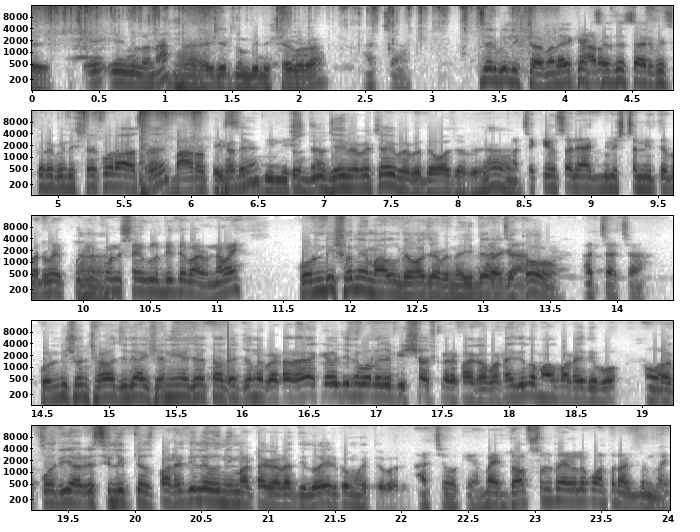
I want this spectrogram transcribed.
এই, এ- না? হ্যাঁ এই যেরকম বিলিস্টার করা। আচ্ছা। বিলিস্টার মানে এক এক সাইজে চার পিস করে বিলিস্টার করা আছে বারো এখানে। পিসের ব্লিস্টার যেভাবে চাই ওইভাবে দেওয়া যাবে হ্যাঁ। আচ্ছা কেউ চাইলে এক ব্লিস্টার নিতে পারবে। ভাই হ্যাঁ। কন্ডিশন এগুলো দিতে পারবে না ভাই? কন্ডিশনে মাল দেওয়া যাবে না ঈদের আগে আচ্ছা। তো। আচ্ছা আচ্ছা। কন্ডিশন ছাড়া যদি আইসা নিয়ে যায় তাদের জন্য বেটার হয় কেউ যদি বলে যে বিশ্বাস করে টাকা পাঠাই দিল মাল পাঠাই দিব আচ্ছা। কোরিয়ারে স্লিপ টেস্ট পাঠাই দিলে উনি মাল টাকাটা দিল এরকম হতে পারে। আচ্ছা ওকে ভাই ড্রপ সোলটা এগুলো কত রাখবেন ভাই?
